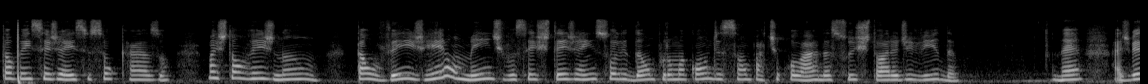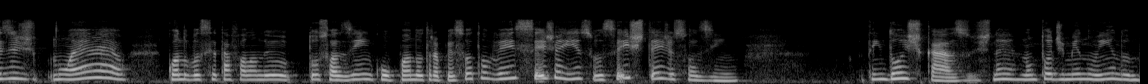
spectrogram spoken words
Talvez seja esse o seu caso, mas talvez não. Talvez realmente você esteja em solidão por uma condição particular da sua história de vida, né? Às vezes não é quando você está falando eu estou sozinho, culpando outra pessoa, talvez seja isso, você esteja sozinho. Tem dois casos, né? Não estou diminuindo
